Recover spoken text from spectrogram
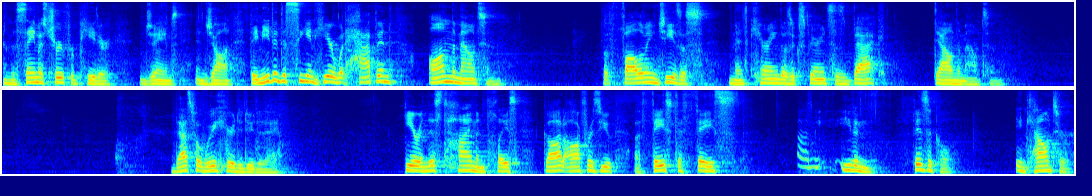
And the same is true for Peter, James, and John. They needed to see and hear what happened on the mountain. But following Jesus meant carrying those experiences back down the mountain. That's what we're here to do today. Here in this time and place, God offers you a face to face, even physical encounter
